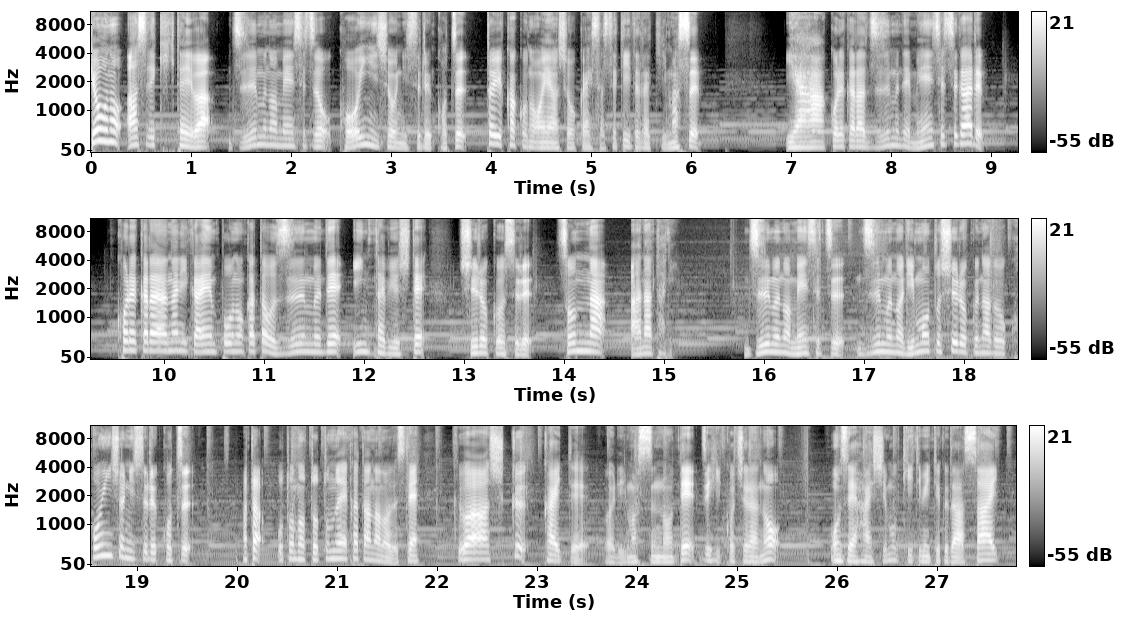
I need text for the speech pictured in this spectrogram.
今日のアースで聞きたいは、Zoom の面接を好印象にするコツという過去の親を紹介させていただきます。いやー、これから Zoom で面接がある。これから何か遠方の方を Zoom でインタビューして収録をする。そんなあなたに、Zoom の面接、Zoom のリモート収録などを好印象にするコツ、また音の整え方などですね、詳しく書いておりますので、ぜひこちらの音声配信も聞いてみてください。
